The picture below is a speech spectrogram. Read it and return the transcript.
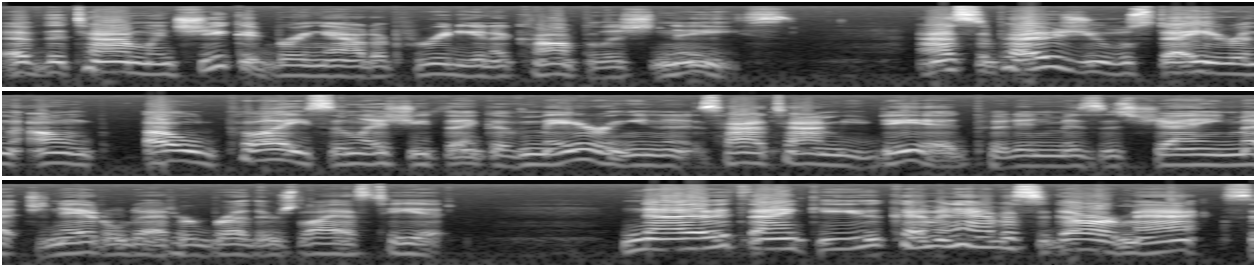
of the time when she could bring out a pretty and accomplished niece. I suppose you will stay here in the old, place unless you think of marrying, and it's high time you did, put in Mrs. Jane, much nettled at her brother's last hit. No, thank you. Come and have a cigar, Max,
